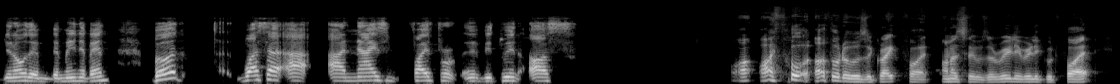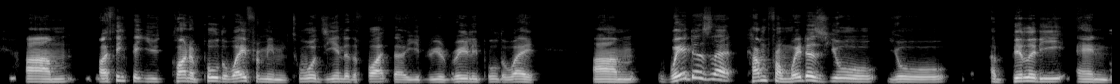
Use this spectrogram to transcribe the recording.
You know, the the main event, but was a, a, a nice fight for uh, between us. I, thought I thought it was a great fight. Honestly, it was a really really good fight. Um, I think that you kind of pulled away from him towards the end of the fight, though. You, you really pulled away. Um, where does that come from? Where does your your ability and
